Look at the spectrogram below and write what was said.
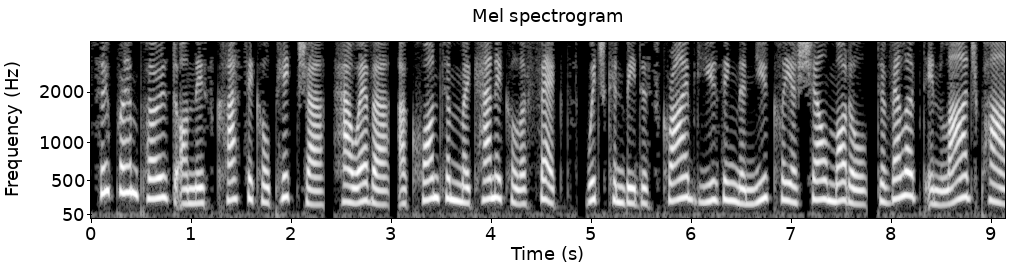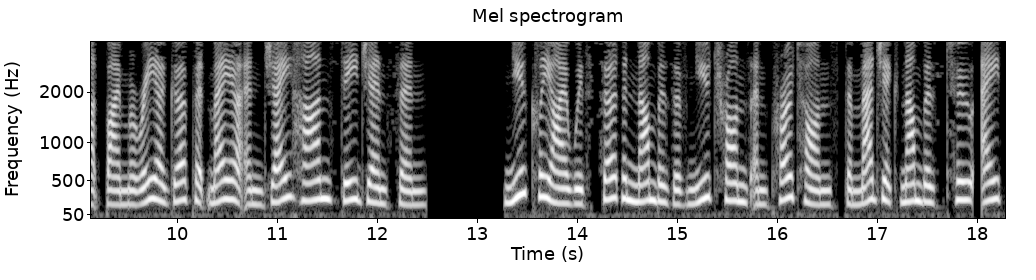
Superimposed on this classical picture, however, are quantum mechanical effects, which can be described using the nuclear shell model, developed in large part by Maria Goeppert Mayer and J. Hans D. Jensen. Nuclei with certain numbers of neutrons and protons the magic numbers 2, 8,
